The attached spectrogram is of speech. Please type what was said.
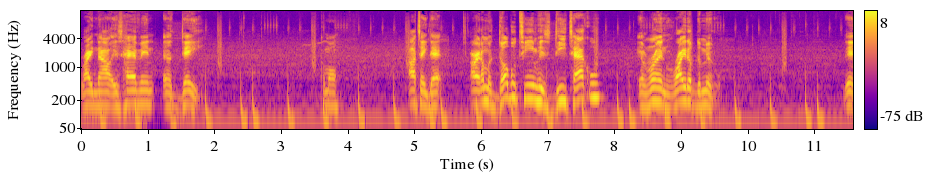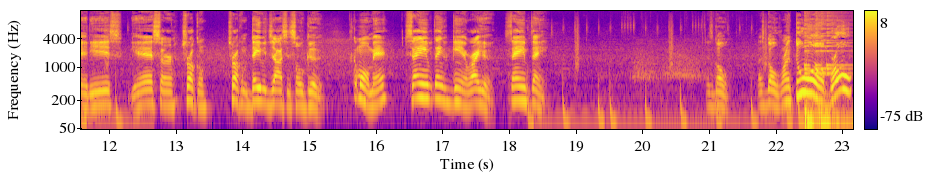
right now is having a day. Come on. I'll take that. All right, I'm going to double team his D tackle and run right up the middle. There it is. Yes, sir. Truck him. Truck him. David Johnson so good. Come on, man. Same thing again right here. Same thing. Let's go. Let's go. Run through him, bro.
